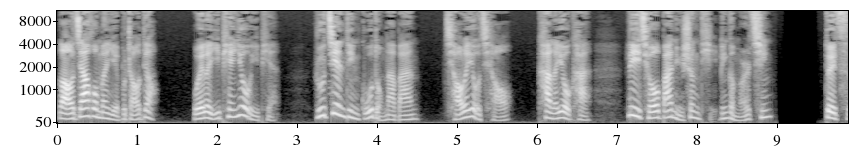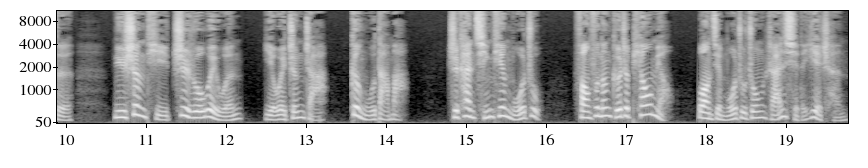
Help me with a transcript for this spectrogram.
老家伙们也不着调，围了一片又一片，如鉴定古董那般，瞧了又瞧。看了又看，力求把女圣体拎个门清。对此，女圣体置若未闻，也未挣扎，更无大骂，只看擎天魔柱，仿佛能隔着缥缈望见魔柱中染血的叶辰。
